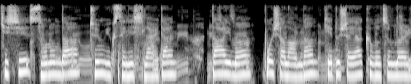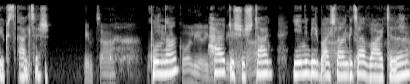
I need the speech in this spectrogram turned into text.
Kişi sonunda tüm yükselişlerden daima boş alandan Keduşa'ya kıvılcımlar yükseltir. Bundan her düşüşten yeni bir başlangıca vardığı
